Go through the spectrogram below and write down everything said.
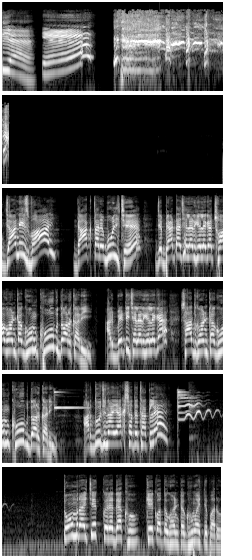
দিয়ে। এ? জানিস ভাই, ডাক্তারে বলছে যে বেটা ছেলের গেলে গে ছ ঘণ্টা ঘুম খুব দরকারি আর বেটি ছেলের গেলে গে সাত ঘণ্টা ঘুম খুব দরকারি। আর দুজনাই একসাথে থাকলে? তোমরাই চেক করে দেখো কে কত ঘণ্টা ঘুমাইতে পারো।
